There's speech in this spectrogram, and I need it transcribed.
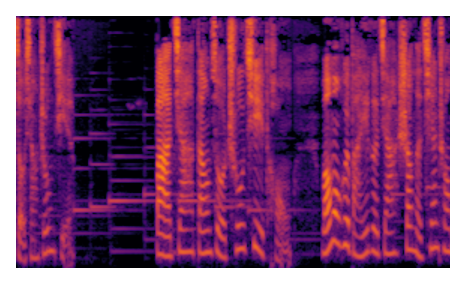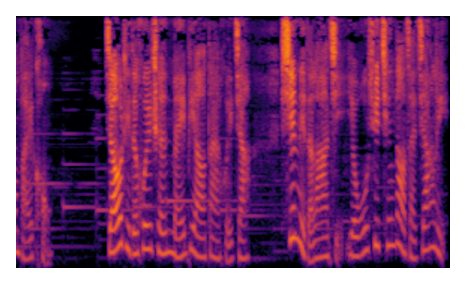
走向终结。把家当作出气筒，往往会把一个家伤得千疮百孔。脚底的灰尘没必要带回家。”心里的垃圾也无需倾倒在家里。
